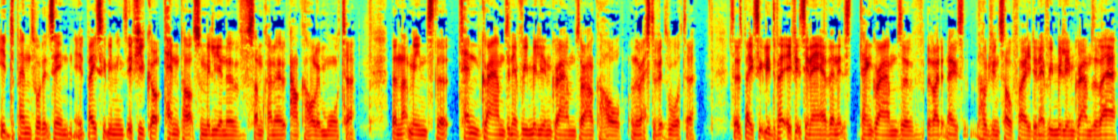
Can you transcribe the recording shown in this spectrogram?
It depends what it's in. It basically means if you've got 10 parts per million of some kind of alcohol in water, then that means that 10 grams in every million grams are alcohol and the rest of it's water. So it's basically, if it's in air, then it's 10 grams of, I don't know, hydrogen sulfide in every million grams of air.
